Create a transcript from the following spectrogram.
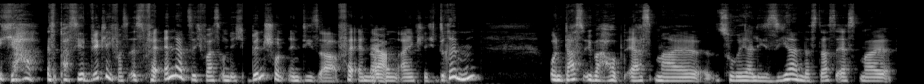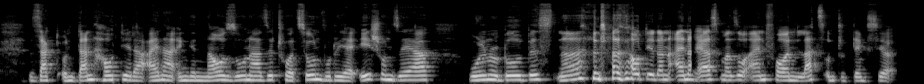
ja, es passiert wirklich was, es verändert sich was und ich bin schon in dieser Veränderung ja. eigentlich drin. Und das überhaupt erstmal zu realisieren, dass das erstmal sagt und dann haut dir da einer in genau so einer Situation, wo du ja eh schon sehr vulnerable bist, ne? Da haut dir dann einer erstmal so einen vor den Latz und du denkst dir,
